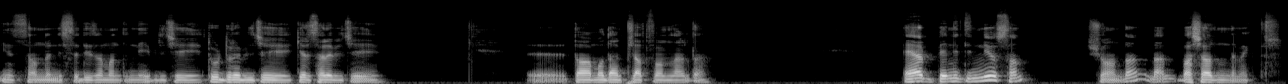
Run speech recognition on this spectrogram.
İnsanların istediği zaman dinleyebileceği, durdurabileceği, geri sarabileceği, e, daha modern platformlarda. Eğer beni dinliyorsan şu anda ben başardım demektir.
